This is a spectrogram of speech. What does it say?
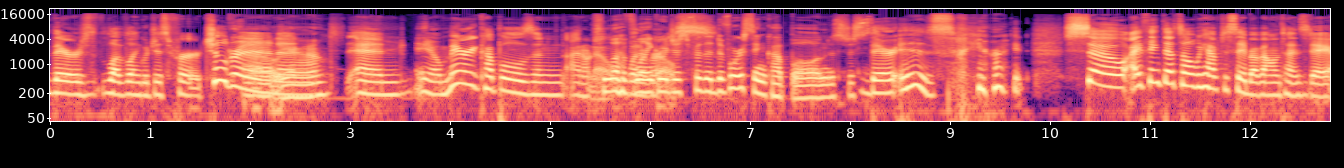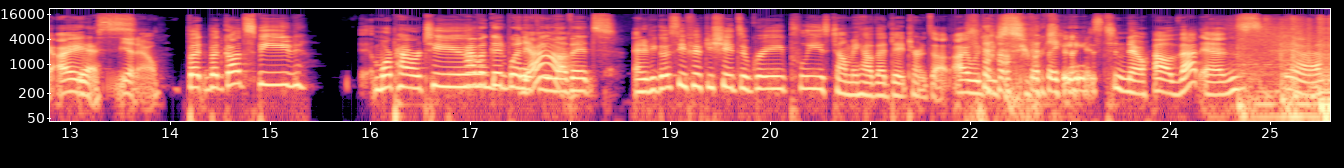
there's love languages for children Oh, yeah. and, and, you know, married couples and I don't know. Love languages else. for the divorcing couple, and it's just There is. You're right. So I think that's all we have to say about Valentine's Day. I, Yes. you know, but but Godspeed, more power to you. have a good one if you love it. And if you go see Fifty Shades of Grey, please tell me how that date turns out. I would be super curious to know how that ends. Yeah.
